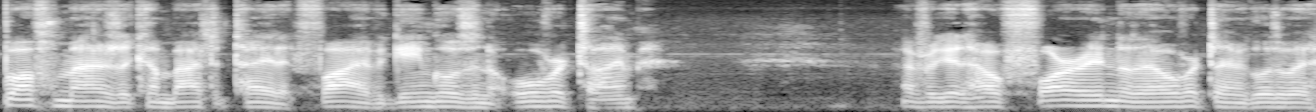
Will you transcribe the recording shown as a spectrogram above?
Buffalo managed to come back to tie it at five. The game goes into overtime. I forget how far into the overtime it goes, but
